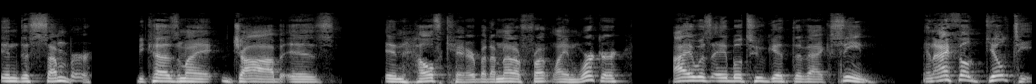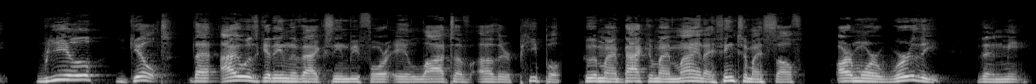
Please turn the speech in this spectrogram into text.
in December because my job is in healthcare, but I'm not a frontline worker. I was able to get the vaccine and I felt guilty, real guilt that I was getting the vaccine before a lot of other people who in my back of my mind, I think to myself, are more worthy than me.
